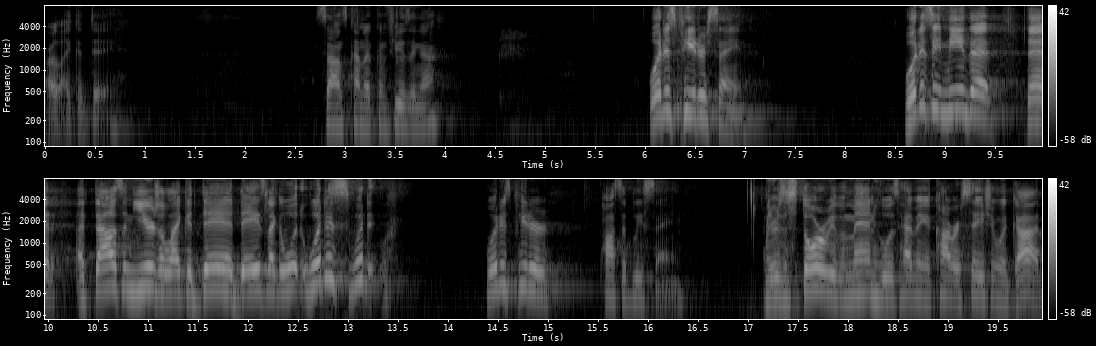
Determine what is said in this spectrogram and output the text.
are like a day. Sounds kind of confusing, huh? What is Peter saying? What does it mean that, that a thousand years are like a day, a day is like a, what, what is what, what is Peter possibly saying? There's a story of a man who was having a conversation with God.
